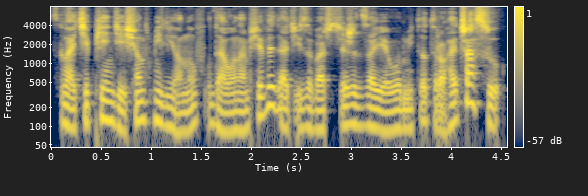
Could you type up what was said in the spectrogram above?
Słuchajcie, 50 milionów udało nam się wydać i zobaczcie, że zajęło mi to trochę czasu.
